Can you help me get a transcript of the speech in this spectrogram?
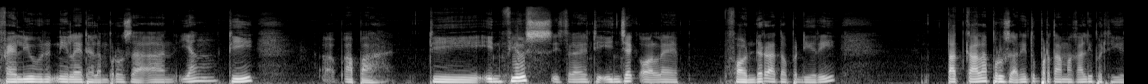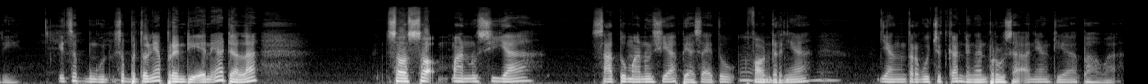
value, nilai dalam perusahaan yang di apa? di infuse istilahnya diinjek oleh founder atau pendiri tatkala perusahaan itu pertama kali berdiri. Itu sebung- sebetulnya brand DNA adalah sosok manusia satu manusia biasa itu foundernya yang terwujudkan dengan perusahaan yang dia bawa.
